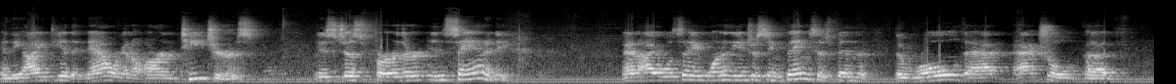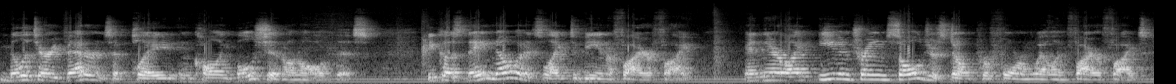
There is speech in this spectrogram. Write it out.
And the idea that now we're going to arm teachers is just further insanity. And I will say one of the interesting things has been the, role that actual uh, military veterans have played in calling bullshit on all of this. Because they know what it's like to be in a firefight. And they're like, even trained soldiers don't perform well in firefights.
